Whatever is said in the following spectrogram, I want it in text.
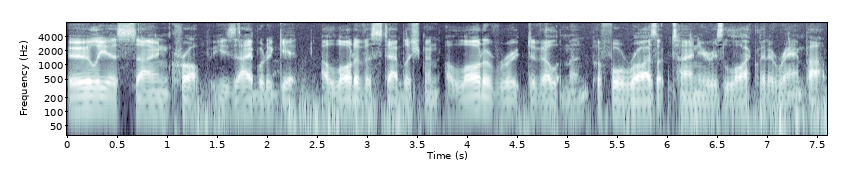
earlier sown crop is able to get a lot of establishment, a lot of root development before rhizoctonia is likely to ramp up.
